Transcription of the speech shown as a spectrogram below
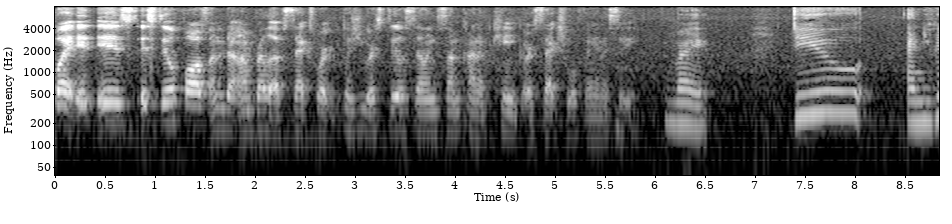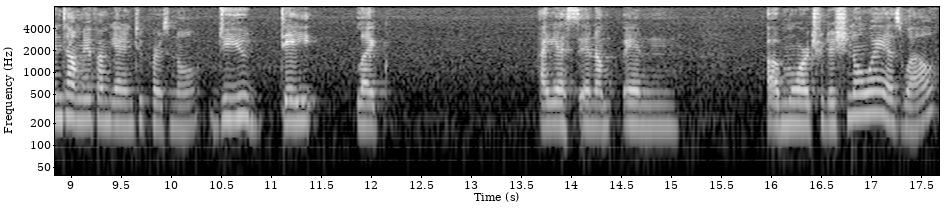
But it is it still falls under the umbrella of sex work because you are still selling some kind of kink or sexual fantasy. Right. Do you and you can tell me if I'm getting too personal. Do you date like I guess in a in a more traditional way as well?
